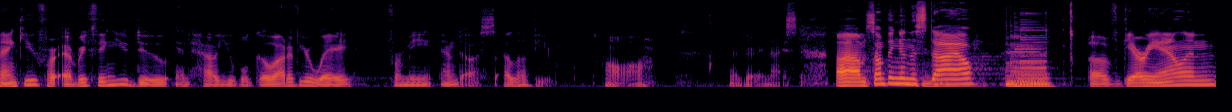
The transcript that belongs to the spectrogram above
Thank you for everything you do and how you will go out of your way for me and us. I love you. Aw. Very nice. Um, something in the style of Gary Allan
